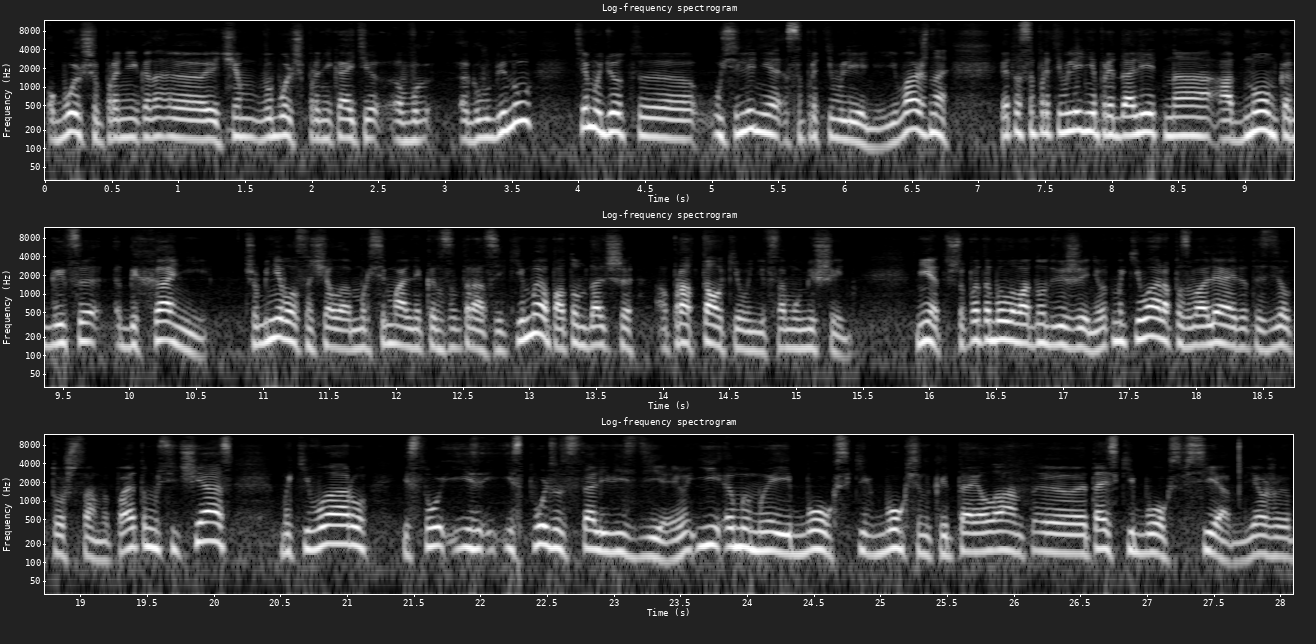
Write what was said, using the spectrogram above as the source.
больше проник... Э, чем вы больше проникаете в глубину, тем идет э, усиление сопротивления. И важно это сопротивление преодолеть на одном, как говорится, дыхании, чтобы не было сначала максимальной концентрации киме, а потом дальше проталкивания в саму мишень. Нет, чтобы это было в одно движение. Вот Макивара позволяет это сделать то же самое. Поэтому сейчас Макивару использовать стали везде. И ММА, и бокс, кикбоксинг, и Таиланд, э, тайский бокс, все. Я, уже,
